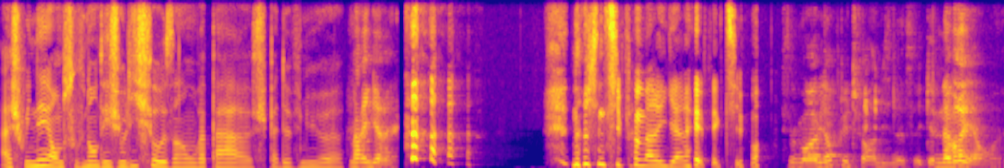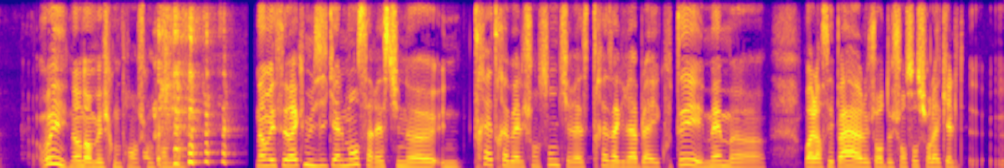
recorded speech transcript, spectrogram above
à, chouiner en me souvenant des jolies choses. Hein. On va pas, je suis pas devenue. Marie Garret. non, je ne suis pas Marie Garret, effectivement. Ça m'aurait bien plu de faire un business avec elle. Navré, hein. Oui, non, non, mais je comprends, je comprends bien. non, mais c'est vrai que musicalement, ça reste une, euh, une, très très belle chanson qui reste très agréable à écouter et même. Euh... Bon, alors c'est pas le genre de chanson sur laquelle euh,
